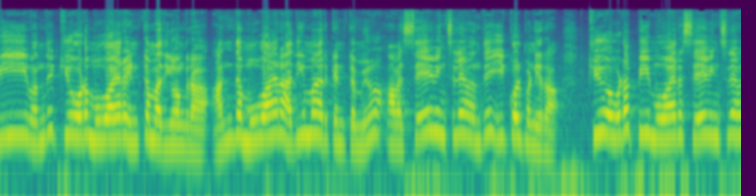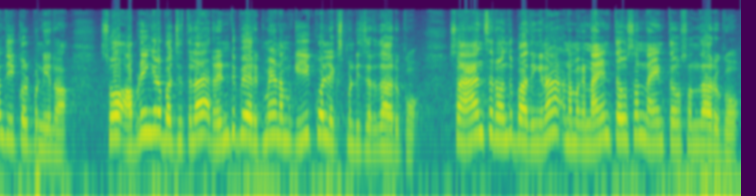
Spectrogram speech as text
பி வந்து கியூவோட மூவாயிரம் இன்கம் அதிகங்கிறான் அந்த மூவாயிரம் அதிகமாக இருக்க இன்கமையும் அவன் சேவிங்ஸ்லேயே வந்து ஈக்குவல் பண்ணிடுறான். கியூவை விட பி மூவாயிரம் சேவிங்ஸ்லேயே வந்து ஈக்குவல் பண்ணிடுறான். ஸோ அப்படிங்கிற பட்சத்தில் ரெண்டு பேருக்குமே நமக்கு ஈக்குவல் எக்ஸ்பெண்டிச்சர் தான் இருக்கும். ஸோ ஆன்சர் வந்து பார்த்தீங்கன்னா நமக்கு நைன் தௌசண்ட் நைன் தௌசண்ட் தான் இருக்கும்.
